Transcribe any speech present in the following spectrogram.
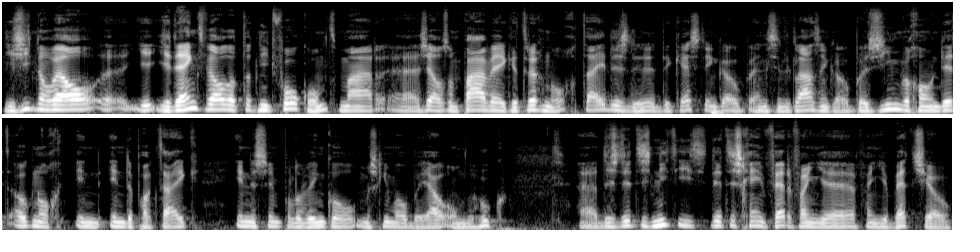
je ziet nog wel, uh, je, je, denkt wel dat het niet voorkomt, maar uh, zelfs een paar weken terug nog, tijdens de, de kerstinkopen en de Sinterklaasinkopen, zien we gewoon dit ook nog in, in de praktijk, in een simpele winkel, misschien wel bij jou om de hoek. Uh, dus dit is niet iets, dit is geen ver van je, van je bedshow.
